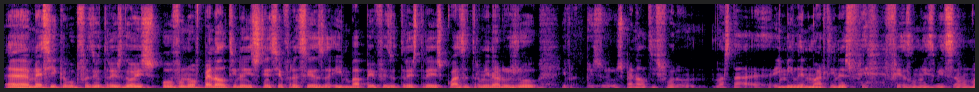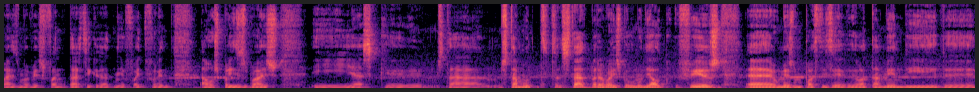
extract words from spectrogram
Uh, Messi acabou por fazer o 3-2, houve um novo penalti na existência francesa e Mbappé fez o 3-3 quase a terminar o jogo. E depois os penaltis foram lá está, Emiliano Martinez fez uma exibição mais uma vez fantástica, já tinha feito frente aos Países Baixos e acho que está, está, está de parabéns pelo Mundial que fez. Uh, o mesmo posso dizer de Otamendi, de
